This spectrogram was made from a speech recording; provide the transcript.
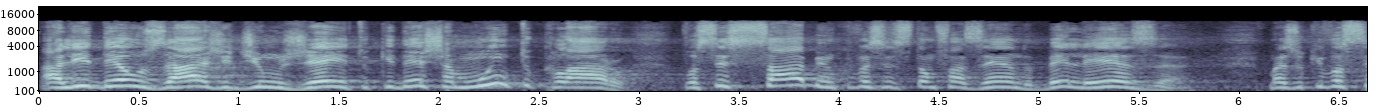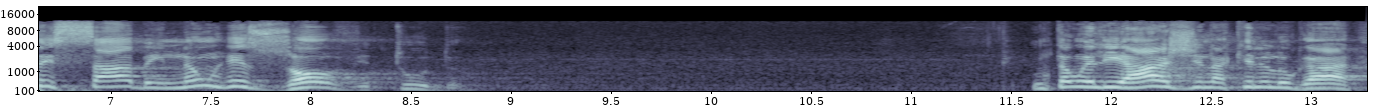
Ali Deus age de um jeito que deixa muito claro: vocês sabem o que vocês estão fazendo, beleza, mas o que vocês sabem não resolve tudo. Então ele age naquele lugar,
